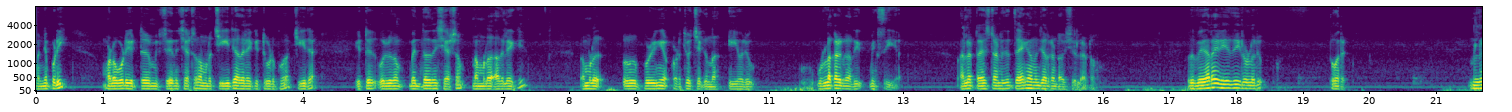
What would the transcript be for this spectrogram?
മഞ്ഞപ്പൊടി മുളക് പൊടി ഇട്ട് മിക്സ് ചെയ്തതിന് ശേഷം നമ്മൾ ചീര അതിലേക്ക് ഇട്ട് കൊടുക്കുക. ചീര ഇട്ട് ഒരുവിധം വെന്തതിന് ശേഷം നമ്മൾ അതിലേക്ക് നമ്മൾ പുഴുങ്ങി ഉടച്ചു വച്ചേക്കുന്ന ഈ ഒരു ഉരുളക്കിഴങ്ങ് അതി മിക്സ് ചെയ്യുക. നല്ല ടേസ്റ്റാണ് ഇത് തേങ്ങ ഒന്നും ചേർക്കേണ്ട ആവശ്യമില്ല കേട്ടോ. ഇത് വേറെ രീതിയിലുള്ളൊരു തോരൻ. നല്ല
